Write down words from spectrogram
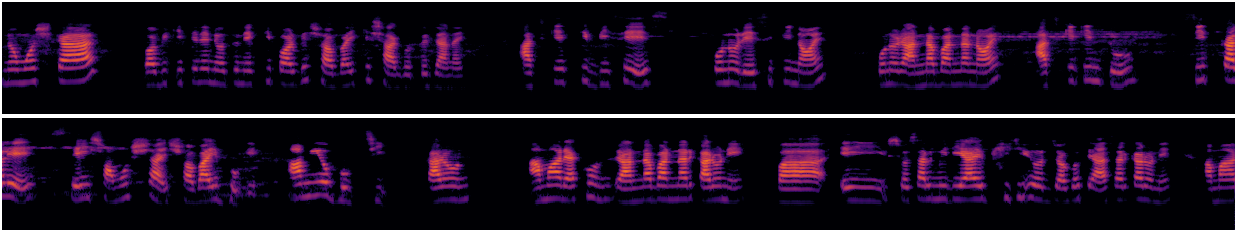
নমস্কার। ববি কিচেনের নতুন একটি পর্বে সবাইকে স্বাগত জানাই। আজকে একটি বিশেষ কোনো রেসিপি নয়, কোনো রান্না বান্না নয়। আজকে কিন্তু শীতকালে সেই সমস্যায় সবাই ভোগে, আমিও ভুগছি। কারণ আমার এখন রান্না বান্নার কারণে বা এই সোশ্যাল মিডিয়ায় ভিডিওর জগতে আসার কারণে আমার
